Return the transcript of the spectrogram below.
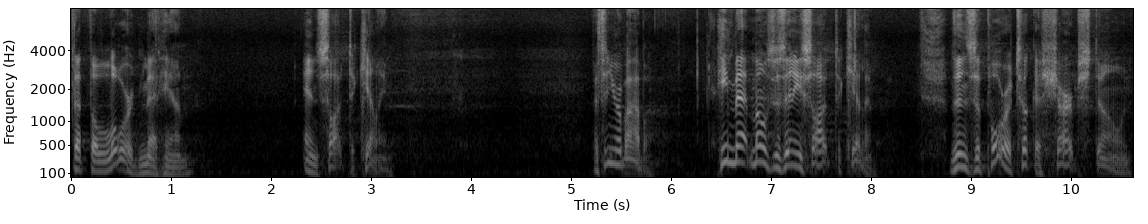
that the Lord met him and sought to kill him. That's in your Bible. He met Moses and he sought to kill him. Then Zipporah took a sharp stone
